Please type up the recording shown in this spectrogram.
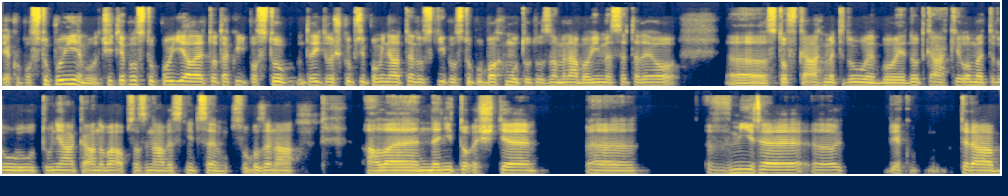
jako postupují, nebo určitě postupují, ale je to takový postup, který trošku připomíná ten ruský postup u Bachmutu, to znamená, bavíme se tady o uh, stovkách metrů nebo jednotkách kilometrů, tu nějaká nová obsazená vesnice, osvobozená, ale není to ještě uh, v míře, uh, jako, teda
